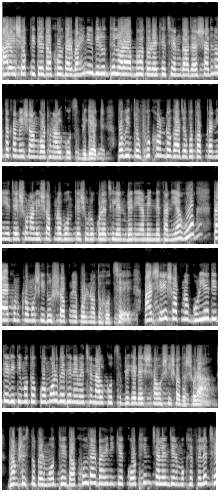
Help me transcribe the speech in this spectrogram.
আর এই শক্তিতে দখলদার বাহিনীর বিরুদ্ধে লড়াই অব্যাহত রেখেছেন গাজার স্বাধীনতাকামী সংগঠন আল কুচ ব্রিগেড। পবিত্র ভূখণ্ড গাজ উপত্যকা নিয়ে যে সোনালী স্বপ্ন বুনতে শুরু করেছিলেন বেনিয়ামিন নেতানিয়াহু, তা এখন ক্রমশই দুঃস্বপ্নে পরিণত হচ্ছে। আর সেই স্বপ্ন গুড়িয়ে দিতে রীতিমতো কোমর বেঁধে নেমেছেন আল কুচ ব্রিগেডের সাহসী সদস্যরা। ধ্বংসস্তূপের মধ্যেই দখলদার বাহিনীকে কঠিন চ্যালেঞ্জের মুখে ফেলেছে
